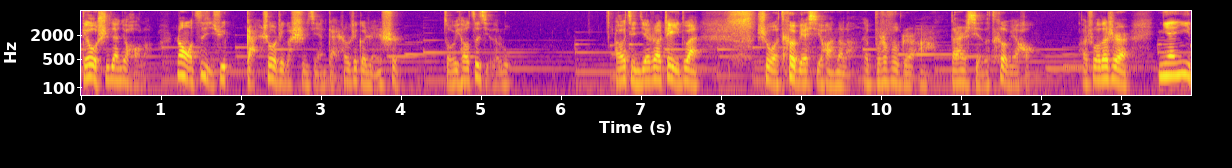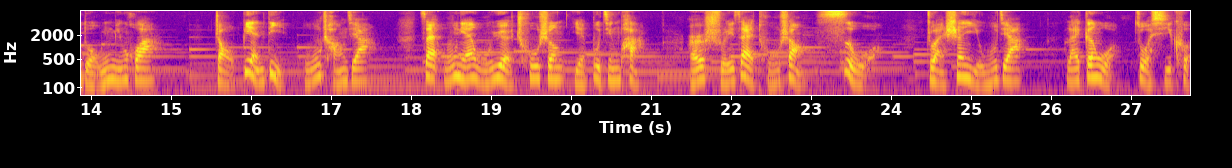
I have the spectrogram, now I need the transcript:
给我时间就好了，让我自己去感受这个时间，感受这个人世，走一条自己的路。”然后紧接着这一段，是我特别喜欢的了，那不是副歌啊，但是写的特别好。他说的是：“拈一朵无名花，找遍地无常家，在无年无月出生也不惊怕。而谁在途上似我，转身已无家，来跟我做稀客。”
